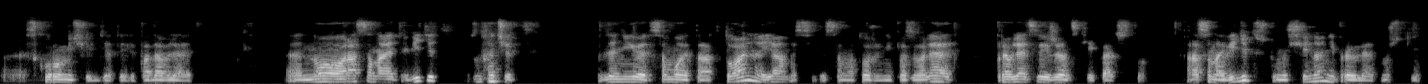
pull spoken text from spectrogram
э, скромничает где-то или подавляет. Э, но раз она это видит, значит, для нее это само это актуально, и она себе сама тоже не позволяет проявлять свои женские качества. Раз она видит, что мужчина не проявляет мужские.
